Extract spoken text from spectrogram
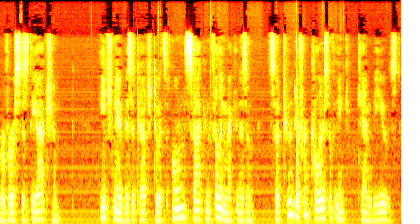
reverses the action. Each nib is attached to its own sac and filling mechanism, so two different colors of ink can be used.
